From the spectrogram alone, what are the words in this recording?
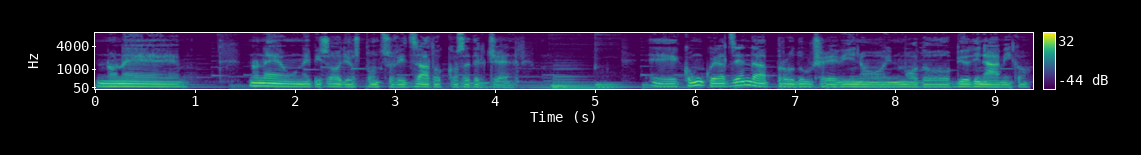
non è, non è un episodio sponsorizzato o cose del genere. E comunque l'azienda produce vino in modo biodinamico,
